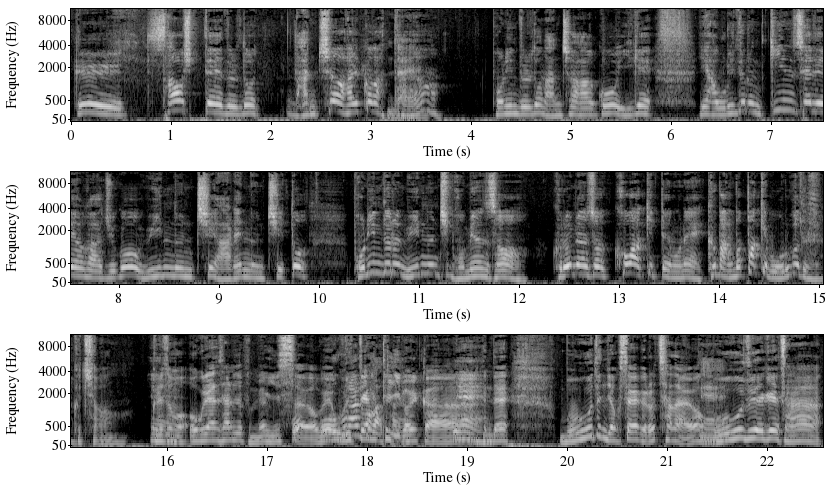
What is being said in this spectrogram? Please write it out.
그 40, 50대들도 난처할 것 같아요. 네. 본인들도 난처하고 이게 야 우리들은 낀 세대여 가지고 윗 눈치 아랫 눈치 또 본인들은 윗 눈치 보면서 그러면서 커왔기 때문에 그 방법밖에 모르거든요. 그렇죠. 그래서 예. 뭐 억울한 사람들 분명히 있어요. 어, 왜 우리 때 하필 이럴까. 예. 근데 모든 역사가 그렇잖아요. 예. 모두에게 다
